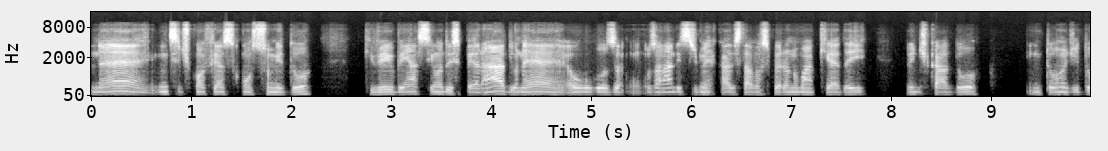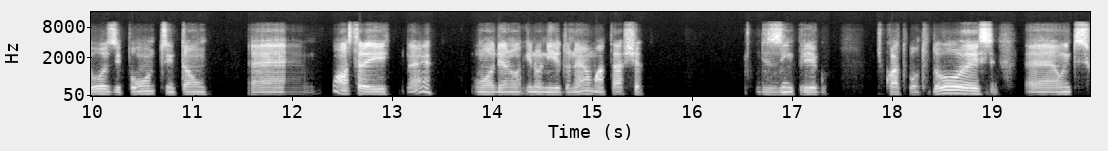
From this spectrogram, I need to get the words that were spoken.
né, índice de confiança do consumidor, que veio bem acima do esperado, né? Os, os analistas de mercado estavam esperando uma queda aí do indicador em torno de 12 pontos, então é, mostra aí, né, um olhando Reino Unido, né, uma taxa de desemprego de 4,2, é, um índice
